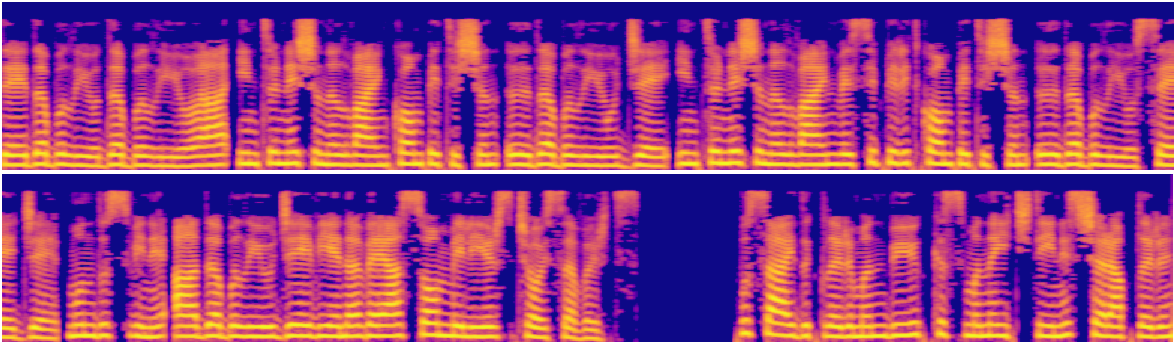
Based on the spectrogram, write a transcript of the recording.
DWWA, International Wine Competition, IWC, International Wine ve Spirit Competition, IWSC, Mundusvini, AWC Vienna veya Sommeliers Choice Awards. Bu saydıklarımın büyük kısmını içtiğiniz şarapların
